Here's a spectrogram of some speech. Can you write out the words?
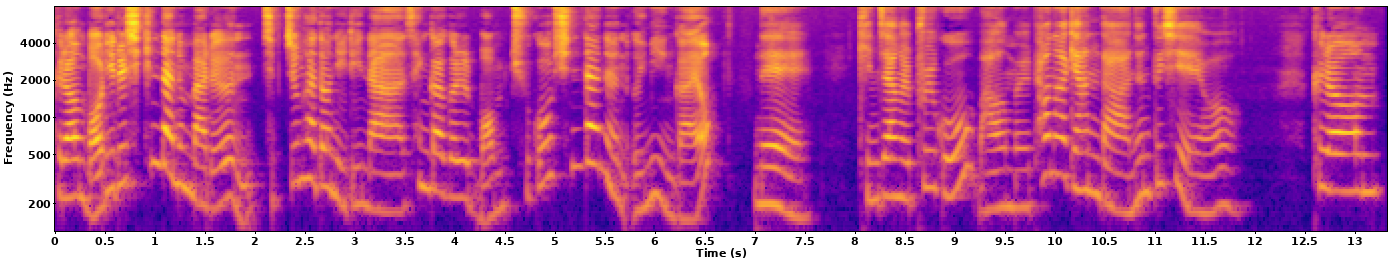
그럼 머리를 식힌다는 말은 집중하던 일이나 생각을 멈추고 쉰다는 의미인가요? 네. 긴장을 풀고 마음을 편하게 한다는 뜻이에요. 그럼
